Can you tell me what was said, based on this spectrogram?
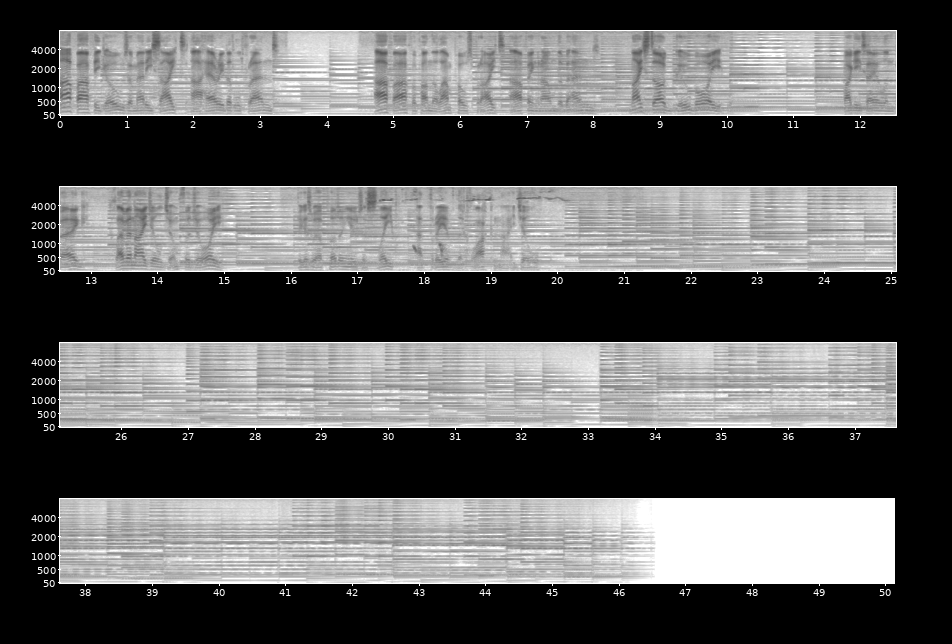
Off, off he goes, a merry sight, our hairy little friend. Half half upon the lamppost bright, halfing round the bend. Nice dog, goo boy. Waggy tail and beg. Clever Nigel, jump for joy. Because we're putting you to sleep at three of the clock, Nigel.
